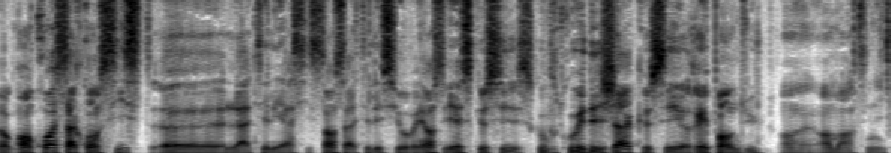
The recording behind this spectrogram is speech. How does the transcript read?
Donc, en quoi ça consiste, euh, la téléassistance, la télésurveillance? Et est-ce que, que vous trouvez déjà que c'est répandu en, en Martinique?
